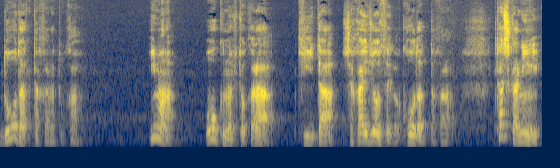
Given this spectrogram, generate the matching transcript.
どうだったからとか、今、多くの人から聞いた社会情勢がこうだったから、確かに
